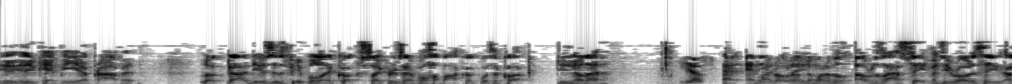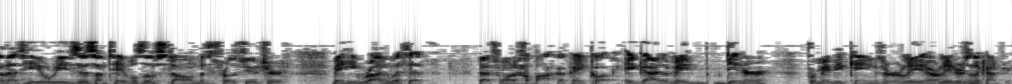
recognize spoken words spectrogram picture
You, you can't be a prophet. Look, God uses people like cooks. Like, for example, Habakkuk was a cook. Do you know that? Yes. And, and he By wrote in one of the, of his last statements, he wrote, uh, that he who reads this on tables of stone, this is for the future, may he run with it. That's one of Habakkuk, a cook, a guy that made dinner for maybe kings or, lead, or leaders in the country.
